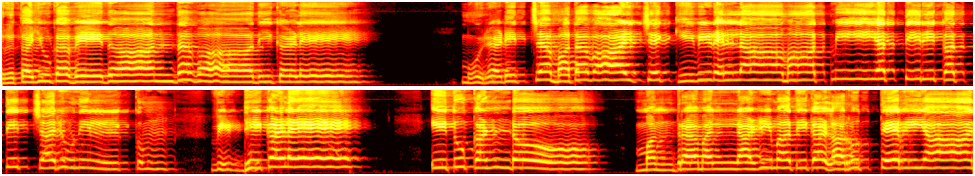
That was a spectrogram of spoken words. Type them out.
കൃതയുഗ വേദാന്തവാദികളെ മുരടിച്ച മതവാഴ്ചയ്ക്കിവിടെല്ലാം ആത്മീയത്തിരി കത്തിച്ചരു നിൽക്കും വിഡ്ഢികളെ ഇതു കണ്ടോ? മന്ത്രമല്ലഴിമതികൾ കളറുത്തെറിയാൻ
